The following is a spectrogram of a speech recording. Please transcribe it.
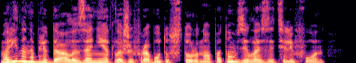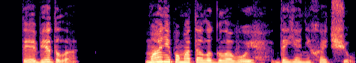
Марина наблюдала за ней, отложив работу в сторону, а потом взялась за телефон. «Ты обедала?» Маня помотала головой. «Да я не хочу».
